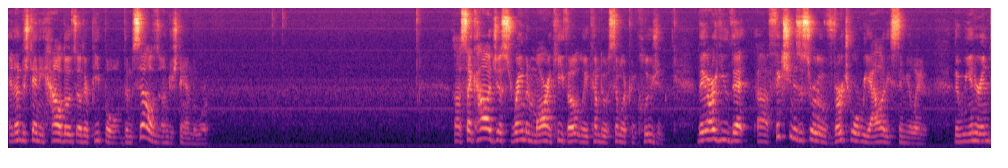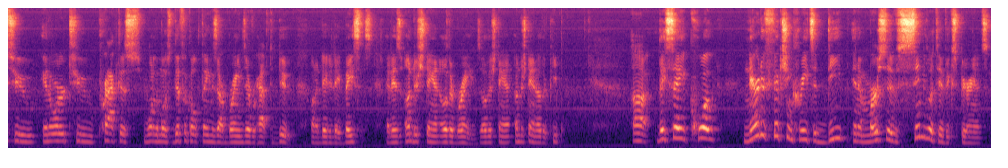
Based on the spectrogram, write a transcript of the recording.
and understanding how those other people themselves understand the world. Uh, psychologists Raymond Mar and Keith Oatley come to a similar conclusion. They argue that uh, fiction is a sort of virtual reality simulator that we enter into in order to practice one of the most difficult things our brains ever have to do on a day-to-day basis. That is, understand other brains, understand, understand other people. Uh, they say, quote, narrative fiction creates a deep and immersive simulative experience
